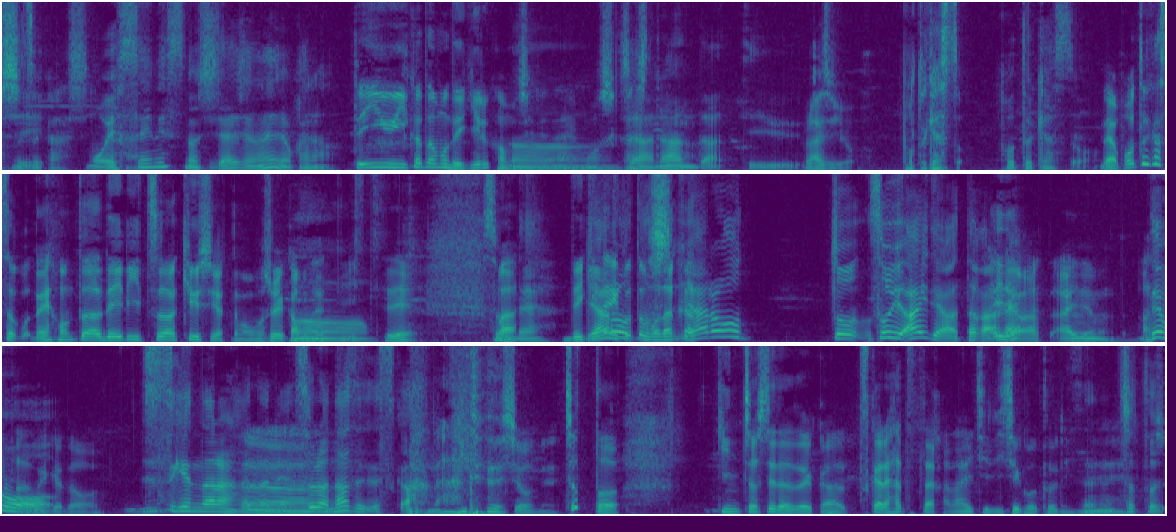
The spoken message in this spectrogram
しい。難しい。もうはい SNS の時代じゃないのかな。っていう言い方もできるかもしれない。うんもしかしたら。じゃあなんだっていう、ラジオ、ポッドキャスト。ポッドキャストだ。から、ポッドキャストね、本当はデイリーツアー九州やっても面白いかもねって言ってて、そうね。できないこともなかっやろうとやろうと、そういうアイデアあったからね。アイデアは、アイデアあったんでもだけど、実現ならなかったうんね。それはなぜですか？なんででしょうね。ちょっと、緊張してたというか、疲れ果てたかな、一日ごとにね。ちょっと、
